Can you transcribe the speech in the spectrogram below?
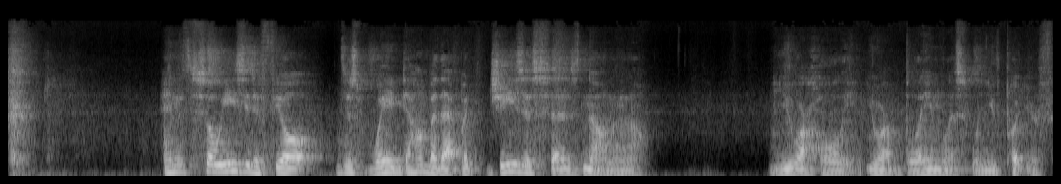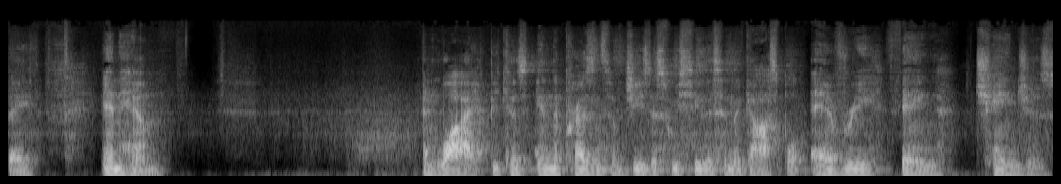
and it's so easy to feel just weighed down by that. But Jesus says, no, no, no. You are holy. You are blameless when you put your faith in Him. And why? Because in the presence of Jesus, we see this in the gospel, everything changes.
